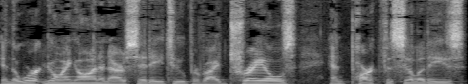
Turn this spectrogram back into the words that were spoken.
in the work going on in our city to provide trails and park facilities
